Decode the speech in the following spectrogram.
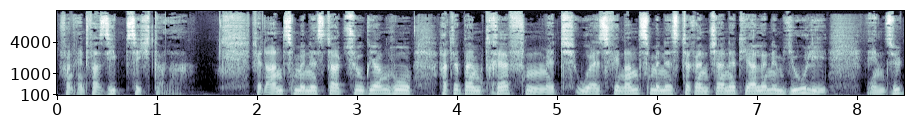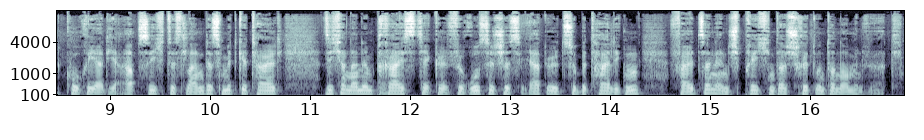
von etwa 70 Dollar. Finanzminister Chu Kyung-ho hatte beim Treffen mit US-Finanzministerin Janet Yellen im Juli in Südkorea die Absicht des Landes mitgeteilt, sich an einem Preisdeckel für russisches Erdöl zu beteiligen, falls ein entsprechender Schritt unternommen wird.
